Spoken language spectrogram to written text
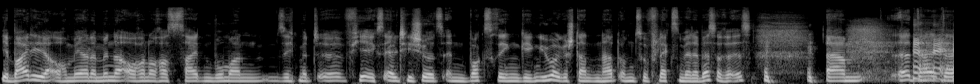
ihr beide ja auch mehr oder minder auch noch aus Zeiten, wo man sich mit äh, 4XL-T-Shirts in Boxringen gegenübergestanden hat, um zu flexen, wer der Bessere ist. ähm, äh, da, da,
